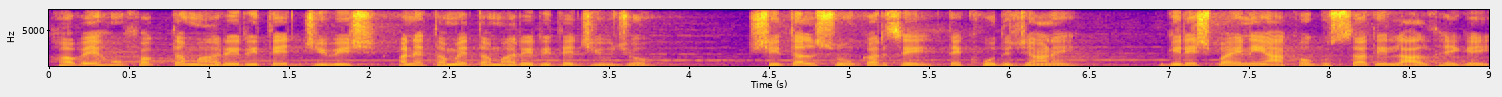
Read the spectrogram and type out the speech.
હવે હું ફક્ત મારી રીતે જ જીવીશ અને તમે તમારી રીતે જીવજો. શીતલ શું કરશે તે ખુદ જાણે. ગિરીશભાઈની આંખો ગુસ્સાથી લાલ થઈ ગઈ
